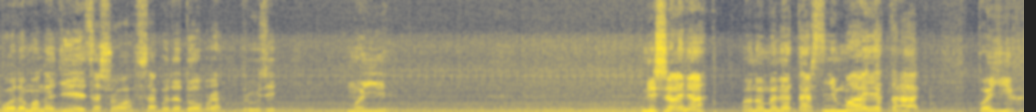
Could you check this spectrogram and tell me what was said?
Будемо надіятися, що все буде добре, друзі мої. Мішаня, воно мене теж знімає, так. Поїхав.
